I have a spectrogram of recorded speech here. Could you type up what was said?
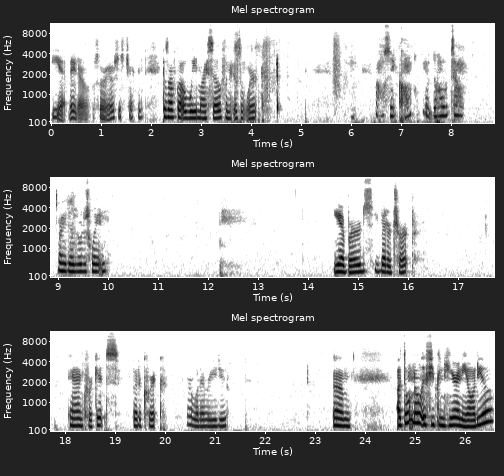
Yeah, they don't. Sorry, I was just checking. Because I've got a Wii myself and it doesn't work. I'll say compliment the whole. Alright guys, we're just waiting. Yeah, birds, you better chirp. And crickets, better crick. Or whatever you do. Um, I don't know if you can hear any audio.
